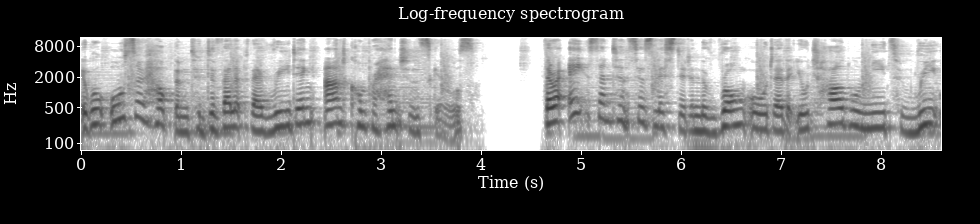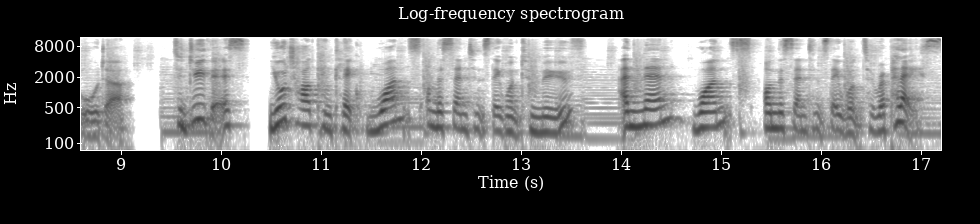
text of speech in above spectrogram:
it will also help them to develop their reading and comprehension skills. There are eight sentences listed in the wrong order that your child will need to reorder. To do this, your child can click once on the sentence they want to move, and then once on the sentence they want to replace.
